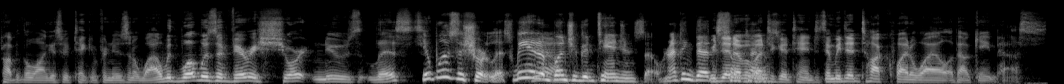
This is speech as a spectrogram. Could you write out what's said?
probably the longest we've taken for news in a while, with what was a very short news list. It was a short list. We had a bunch of good tangents though, and I think that we did have a bunch of good tangents, and we did talk quite a while about Game Pass.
